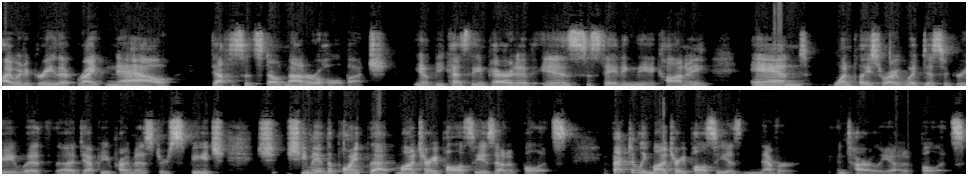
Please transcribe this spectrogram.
I would agree that right now deficits don't matter a whole bunch, you know, because the imperative is sustaining the economy. And one place where I would disagree with uh, Deputy Prime Minister's speech, she, she made the point that monetary policy is out of bullets. Effectively, monetary policy is never entirely out of bullets.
